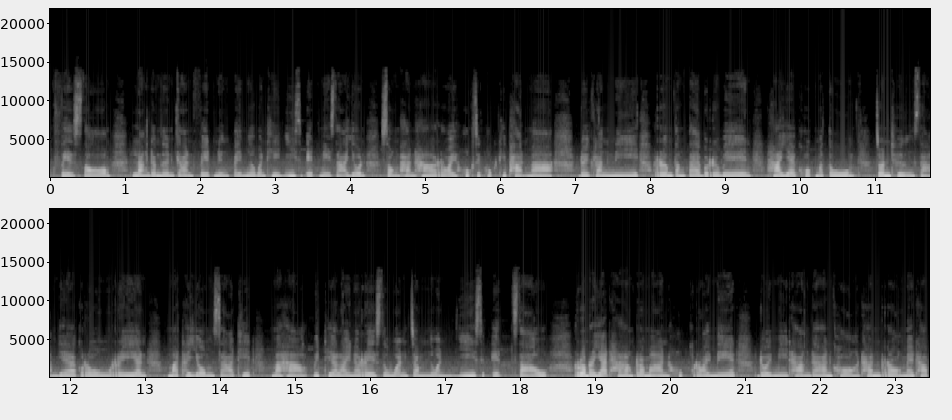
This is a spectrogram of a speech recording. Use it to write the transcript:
กเฟส 2 หลังดำเนินการเฟส 1 ไปเมื่อวันที่ 21 เมษายน 2566 ที่ผ่านมา โดยครั้งนี้เริ่มตั้งแต่บริเวณ 5 แยกโคกมะตูม จนถึง 3 แยกโรงเรียน มัธยมสาธิต มหาวิทยาลัยนเรศวรจำนวน 21เสา รวมระยะทางประมาณ 600 เมตร โดยมีทางด้านของท่านรองแม่ทัพ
